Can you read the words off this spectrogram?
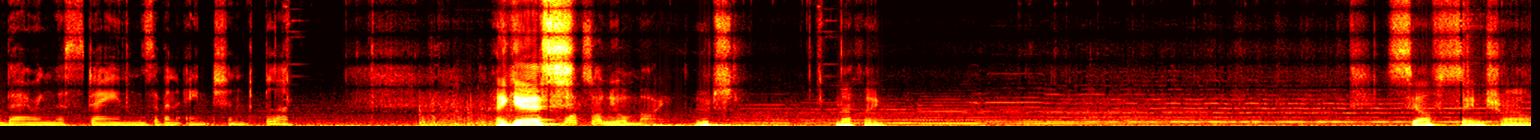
bearing the stains of an ancient blood. I guess. What's on your mind? Oops. Nothing. Self same trial.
